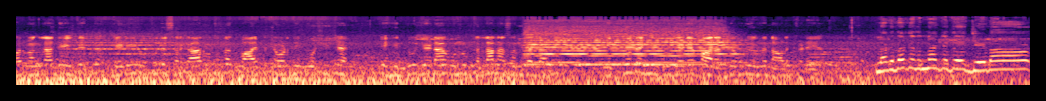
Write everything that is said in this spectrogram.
ਔਰ ਬੰਗਲਾਦੇਸ਼ ਦੇ ਜਿਹੜੀ ਉੱਥੋਂ ਦੀ ਸਰਕਾਰ ਉੱਥੋਂ ਤੱਕ ਆਵਾਜ਼ ਪਹੁੰਚਾਉਣ ਦੀ ਕੋਸ਼ਿਸ਼ ਹੈ ਕਿ ਹਿੰਦੂ ਜਿਹੜਾ ਉਹਨੂੰ ਇਕੱਲਾ ਨਾ ਸਮਝਿਆ ਜਾਵੇ। ਇੱਥੋਂ ਦੇ ਹਿੰਦੂ ਜਿਹੜੇ ਭਾਰਤ ਦੇ ਉਹ ਵੀ ਉਹਦੇ ਨਾਲ ਖੜੇ ਆ। ਲੱਗਦਾ ਕਿਤੇ ਨਾ ਕਿਤੇ ਜਿਹੜਾ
